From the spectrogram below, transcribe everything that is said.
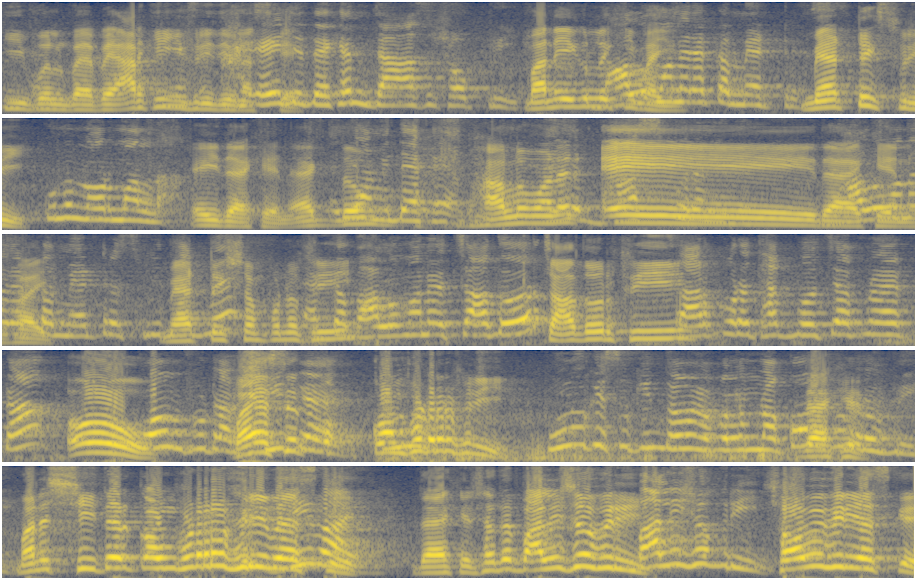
কি বলেন ভাই ভাই আর কি কি ফ্রি দিবেন এই যে দেখেন যা আছে সব ফ্রি মানে এগুলো কি ভাই? মানের একটা ম্যাট্রেস ম্যাট্রিক্স ফ্রি কোনো নরমাল না। এই দেখেন একদম। ভালো মানের এই দেখেন। ভালো ভাই। ম্যাট্রিক্স সম্পূর্ণ ফ্রি একটা ভালো মানের চাদর। চাদর ফ্রি তারপরে থাকবে হচ্ছে আপনার একটা ও কমফোর্টার ভাই কমফোর্টার ফ্রি কোনো কিছু কিনতে হবে বললাম না কমফোর্টার ফ্রি মানে শীতের কমফোর্টারও ফ্রি ভাই। দেখেন সাথে বালিশও ফ্রি বালিশও ফ্রি সবই ফ্রি আজকে।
